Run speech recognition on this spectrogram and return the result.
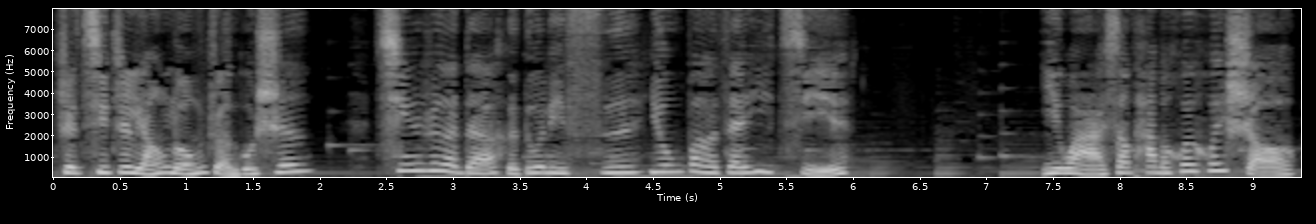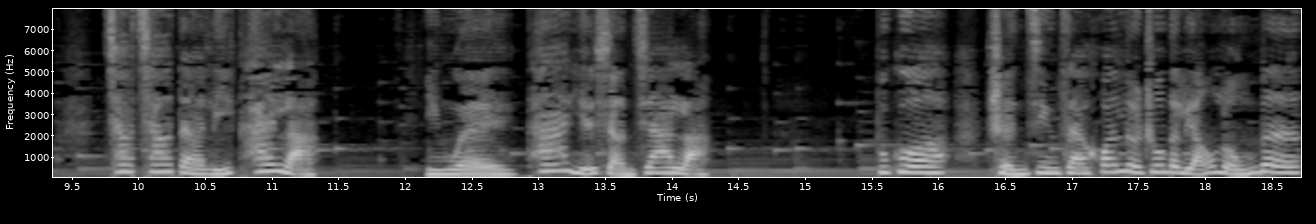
这七只梁龙转过身，亲热的和多丽丝拥抱在一起。伊娃向他们挥挥手。悄悄地离开了，因为他也想家了。不过，沉浸在欢乐中的梁龙们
